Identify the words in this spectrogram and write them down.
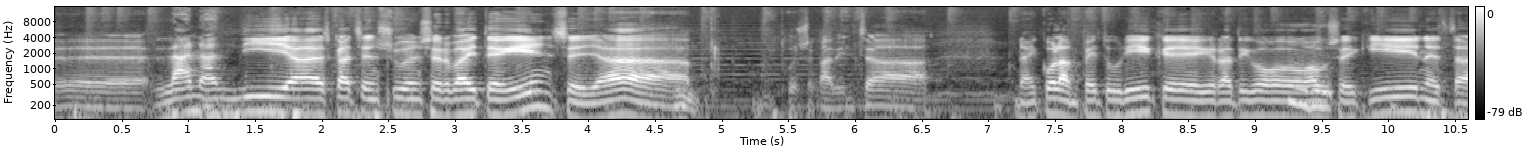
eh, lan handia eskatzen zuen zerbait egin, ze ja, pues, gabiltza nahiko lanpeturik eh, irratiko gauzekin, eta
